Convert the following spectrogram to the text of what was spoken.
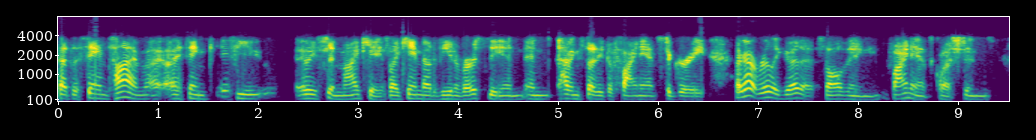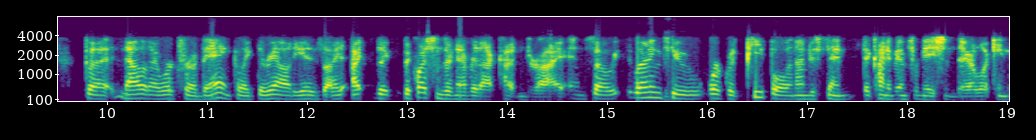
at the same time, I, I think if you, at least in my case, I came out of university and, and having studied a finance degree, I got really good at solving finance questions but now that I work for a bank, like the reality is, I, I the, the questions are never that cut and dry. And so, learning to work with people and understand the kind of information they're looking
